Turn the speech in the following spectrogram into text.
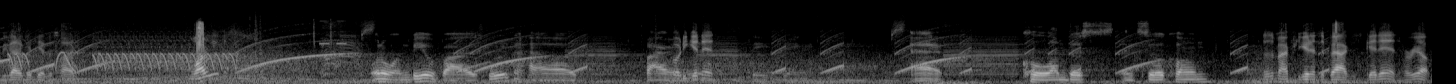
We gotta get the other side. Why do we have a 101, be advised, we're gonna have fire Cody, get in. staging at Columbus and Silicon. Doesn't matter if you get in the back. Just get in. Hurry up.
